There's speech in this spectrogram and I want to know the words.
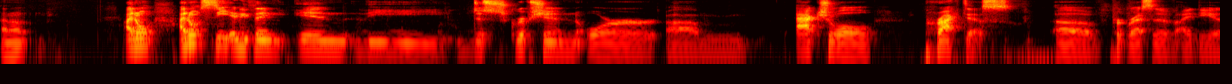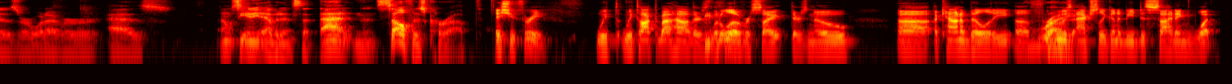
I don't. I don't. I don't see anything in the description or um, actual practice of progressive ideas or whatever as I don't see any evidence that that in itself is corrupt. Issue three, we, we talked about how there's little oversight, there's no uh, accountability of Right. who's actually going to be deciding what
